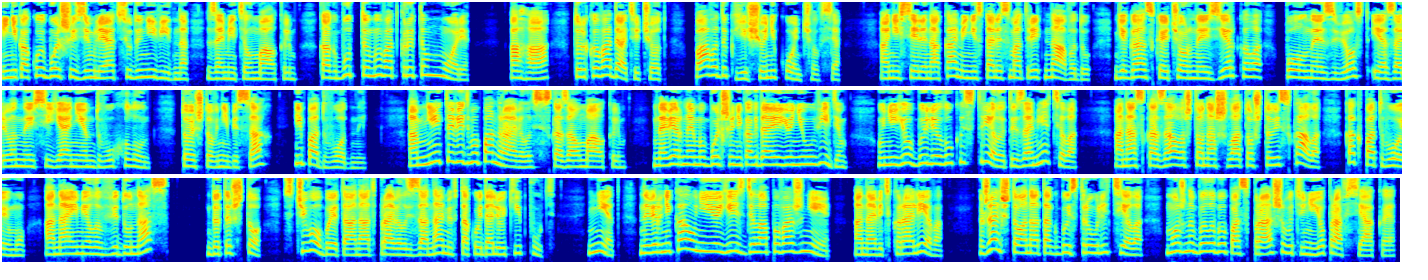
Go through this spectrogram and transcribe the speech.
«И никакой большей земли отсюда не видно», — заметил Малкольм, «как будто мы в открытом море». «Ага, только вода течет, паводок еще не кончился». Они сели на камень и стали смотреть на воду, гигантское черное зеркало, полное звезд и озаренное сиянием двух лун, той, что в небесах, и подводной. «А мне эта ведьма понравилась», — сказал Малкольм. «Наверное, мы больше никогда ее не увидим. У нее были лук и стрелы, ты заметила?» Она сказала, что нашла то, что искала. Как, по-твоему, она имела в виду нас? Да ты что, с чего бы это она отправилась за нами в такой далекий путь? Нет, наверняка у нее есть дела поважнее. Она ведь королева. Жаль, что она так быстро улетела, можно было бы поспрашивать у нее про всякое.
